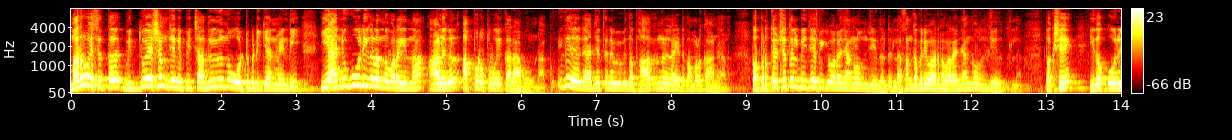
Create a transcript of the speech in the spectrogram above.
മറുവശത്ത് വിദ്വേഷം ജനിപ്പിച്ച് അതിൽ നിന്ന് വോട്ട് പിടിക്കാൻ വേണ്ടി ഈ അനുകൂലികൾ എന്ന് പറയുന്ന ആളുകൾ അപ്പുറത്ത് പോയി കലാപം ഉണ്ടാക്കും. ഇത് രാജ്യത്തിന്റെ വിവിധ ഭാഗങ്ങളിലായിട്ട് നമ്മൾ കാണുകയാണ്. അപ്പോൾ പ്രത്യക്ഷത്തിൽ ബി ജെ പിക്ക് പറയാൻ ഞങ്ങളൊന്നും ചെയ്തിട്ടില്ല. സംഘപരിവാറിന് പറയാൻ ഞങ്ങളൊന്നും ചെയ്തിട്ടില്ല. പക്ഷേ ഇതൊക്കെ ഒരു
